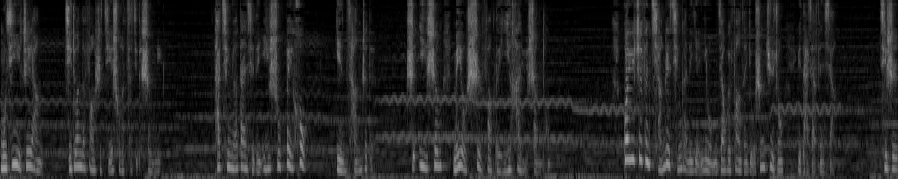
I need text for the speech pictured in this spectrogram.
母亲以这样极端的方式结束了自己的生命，他轻描淡写的遗书背后，隐藏着的。是一生没有释放的遗憾与伤痛。关于这份强烈情感的演绎，我们将会放在有声剧中与大家分享。其实，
